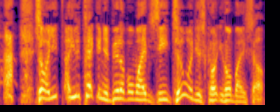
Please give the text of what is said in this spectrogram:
so, are you are you taking your beautiful wife Z too, or just go, you going by yourself?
